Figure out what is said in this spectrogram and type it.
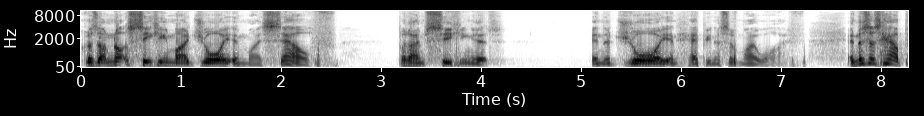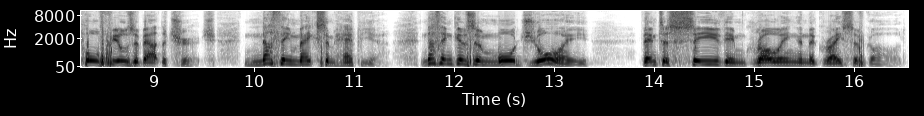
Because I'm not seeking my joy in myself, but I'm seeking it in the joy and happiness of my wife. And this is how Paul feels about the church. Nothing makes him happier. Nothing gives him more joy than to see them growing in the grace of God.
